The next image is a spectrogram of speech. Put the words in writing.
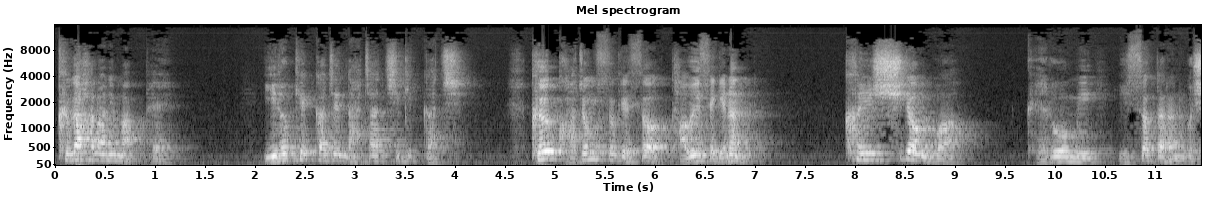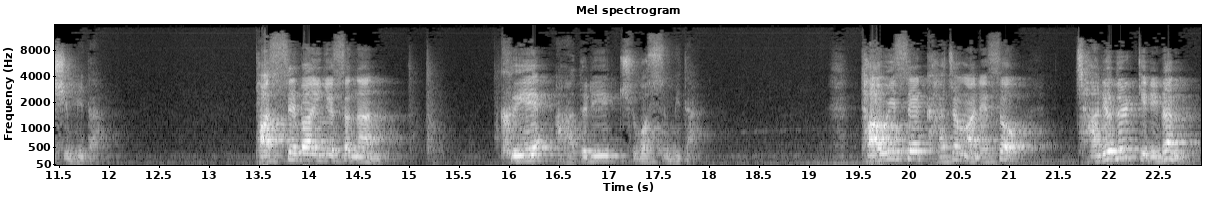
그가 하나님 앞에 이렇게까지 낮아지기까지 그 과정 속에서 다윗에게는 큰 시련과 괴로움이 있었다라는 것입니다. 바세바에게서 난 그의 아들이 죽었습니다. 다윗의 가정 안에서 자녀들끼리는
